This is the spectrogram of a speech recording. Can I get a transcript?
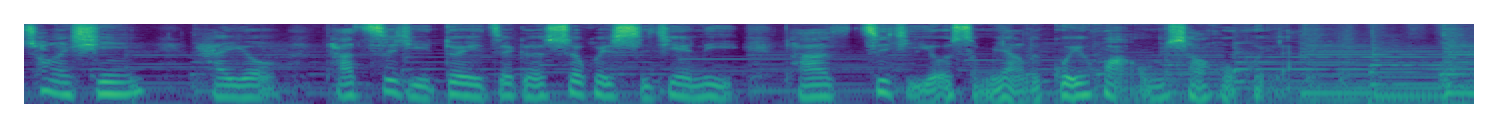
创新，还有他自己对这个社会实践力，他自己有什么样的规划。我们稍后回来。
